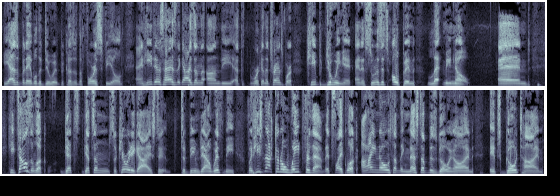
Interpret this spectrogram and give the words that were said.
He hasn't been able to do it because of the force field, and he just has the guys on the on the at the working the transport keep doing it. And as soon as it's open, let me know and he tells them, "Look, get get some security guys to to beam down with me." But he's not going to wait for them. It's like, "Look, I know something messed up is going on. It's go time.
